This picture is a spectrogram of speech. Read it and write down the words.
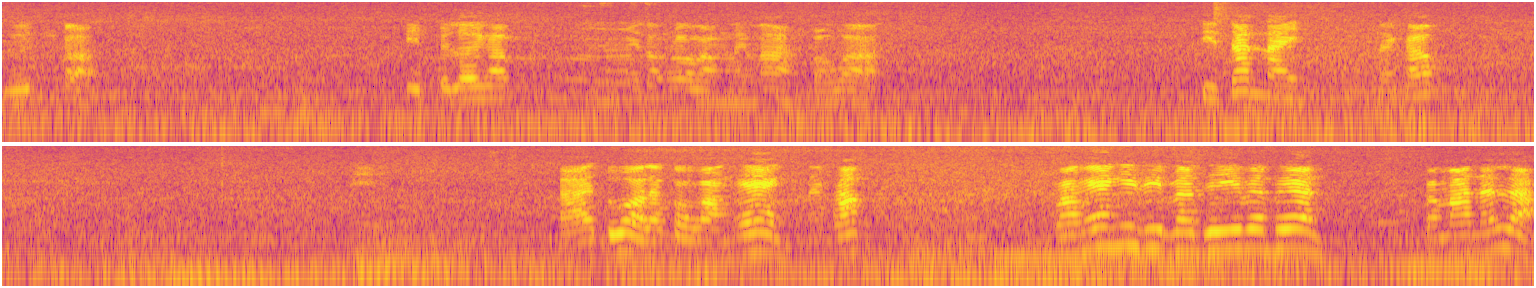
พื้นก็ ติดไปเลยครับ ไม่ต้องระวังอะไรมาก เพราะว่า ติดด้านในนะครับนี่ตายตัวแล้วก็วางแห้งนะครับวางแห้ง 20 นาทีเพื่อนๆ ประมาณนั้นแหละ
